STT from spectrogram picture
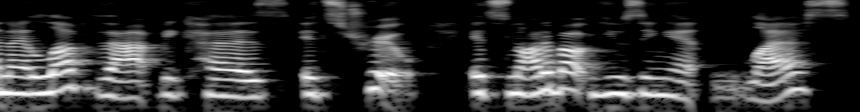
And I loved that because it's true. It's not about using it less.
